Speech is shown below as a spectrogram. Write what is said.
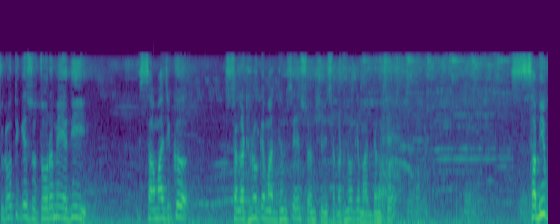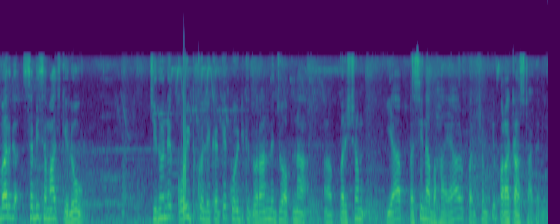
चुनौती के इस दौर में यदि सामाजिक संगठनों के माध्यम से, स्वयंसेवी संगठनों के माध्यम से सभी वर्ग सभी समाज के लोग जिन्होंने कोविड को लेकर के कोविड के दौरान में जो अपना परिश्रम किया पसीना बहाया और परिश्रम की पराकाष्ठा करी।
